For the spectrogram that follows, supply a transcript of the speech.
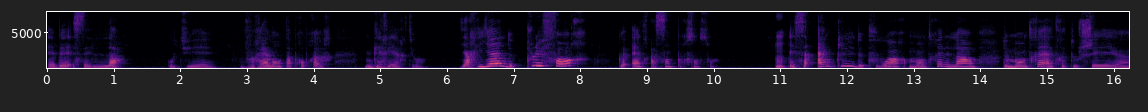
eh bien c'est là où tu es vraiment ta propre guerrière, tu vois. Il n'y a rien de plus fort que être à 100% soi. Mm. Et ça inclut de pouvoir montrer les larmes, de montrer être touché, euh,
